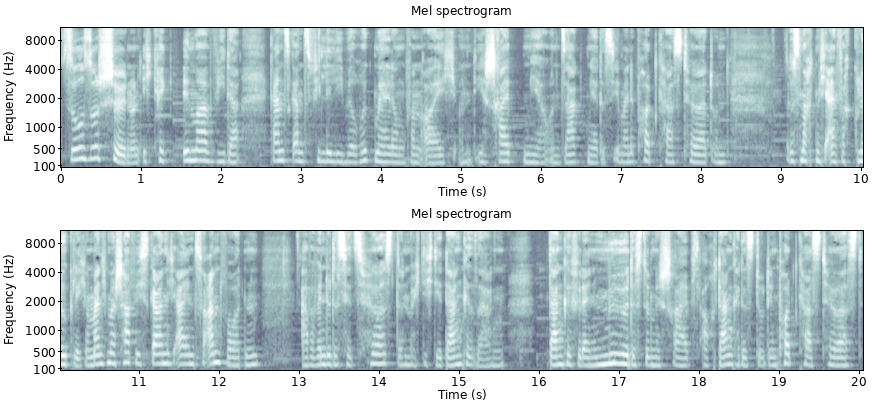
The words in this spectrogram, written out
so, so schön. Und ich kriege immer wieder ganz, ganz viele liebe Rückmeldungen von euch. Und ihr schreibt mir und sagt mir, dass ihr meine Podcast hört. Und das macht mich einfach glücklich. Und manchmal schaffe ich es gar nicht allen zu antworten. Aber wenn du das jetzt hörst, dann möchte ich dir Danke sagen. Danke für deine Mühe, dass du mir schreibst. Auch danke, dass du den Podcast hörst.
